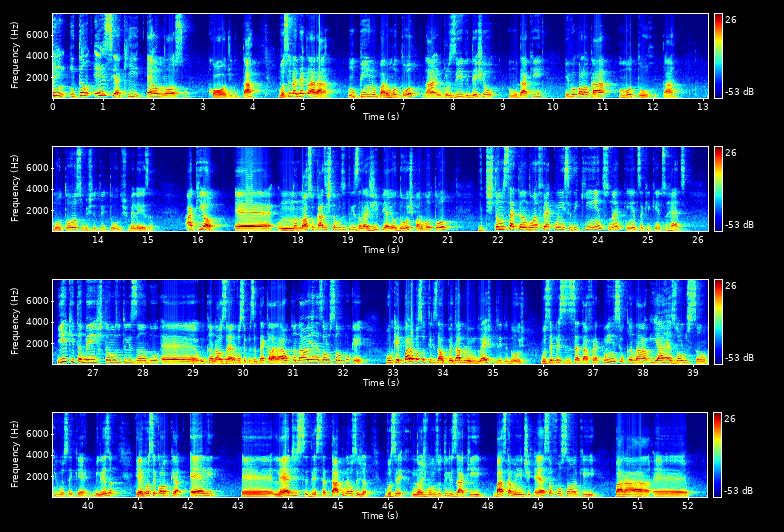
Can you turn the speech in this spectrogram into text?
Bem, então esse aqui é o nosso código, tá? Você vai declarar um pino para o motor, tá? Inclusive, deixa eu mudar aqui e vou colocar motor, tá? Motor substitui todos, beleza. Aqui, ó, é, no nosso caso estamos utilizando a GPIO 2 para o motor. Estamos setando uma frequência de 500, né? 500 aqui, 500 Hz. E aqui também estamos utilizando é, o canal zero. Você precisa declarar o canal e a resolução. Por quê? Porque para você utilizar o PWM do ESP32, você precisa setar a frequência, o canal e a resolução que você quer, beleza? E aí você coloca aqui L é, LED de setup, né? Ou seja, você, nós vamos utilizar aqui basicamente essa função aqui para é,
